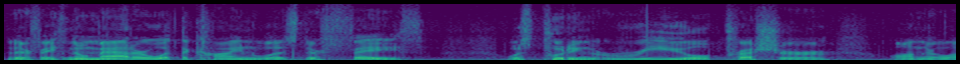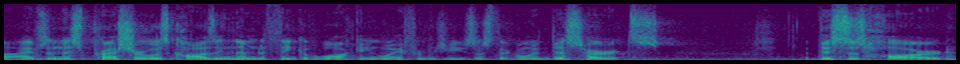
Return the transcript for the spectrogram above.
their faith. No matter what the kind was, their faith was putting real pressure on their lives. And this pressure was causing them to think of walking away from Jesus. They're going, This hurts. This is hard.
